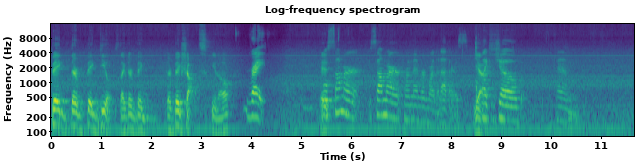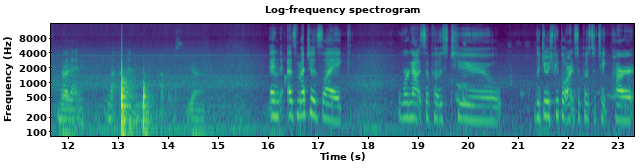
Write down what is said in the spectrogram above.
big. They're big deals. Like they're big. They're big shots. You know. right Well, some are some are remembered more than others. Yes. Like Job, um, more Right. than mo- than others. yeah. and as much as like we're not supposed to the jewish people aren't supposed to take part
